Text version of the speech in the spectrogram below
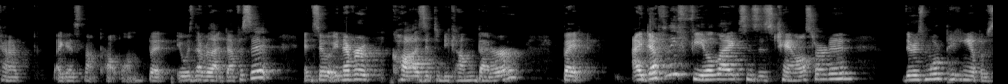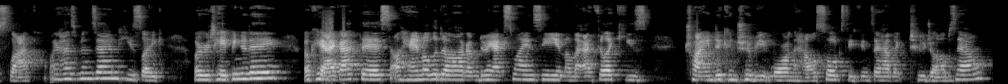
kind of, I guess, not problem, but it was never that deficit, and so it never caused it to become better. But I definitely feel like since this channel started, there's more picking up of slack on my husband's end. He's like, "Oh, you're taping today? Okay, I got this. I'll handle the dog. I'm doing X, Y, and Z." And I'm like, I feel like he's trying to contribute more on the household because he thinks I have like two jobs now.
